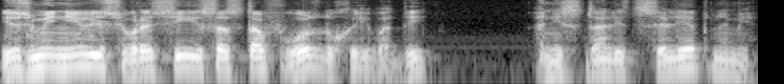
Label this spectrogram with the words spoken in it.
Изменились в России состав воздуха и воды. Они стали целебными.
